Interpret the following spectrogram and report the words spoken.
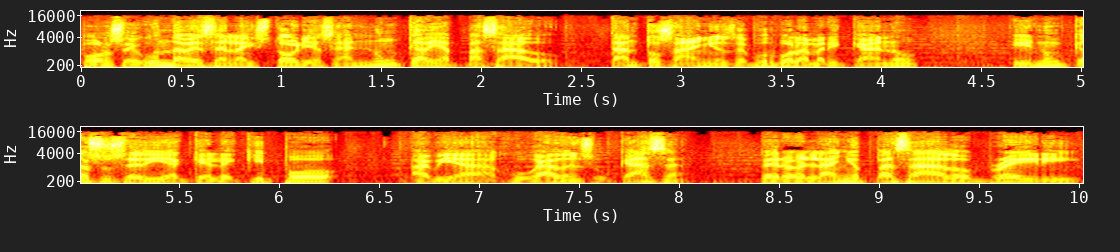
por segunda vez en la historia, o sea, nunca había pasado tantos años de fútbol americano y nunca sucedía que el equipo había jugado en su casa. Pero el año pasado, Brady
